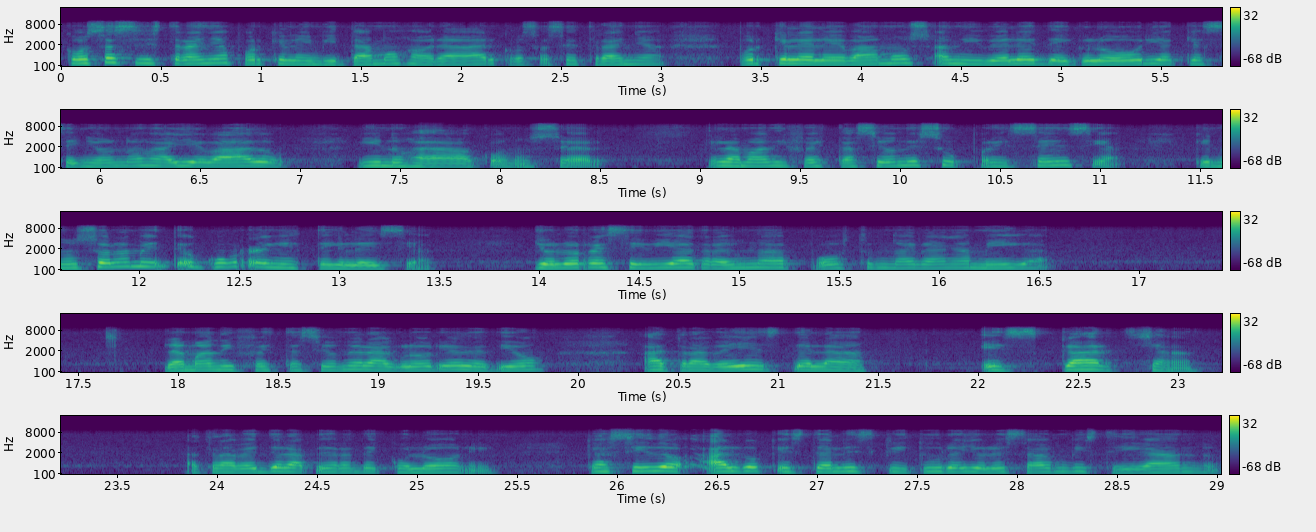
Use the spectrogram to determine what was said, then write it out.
Cosas extrañas porque le invitamos a orar, cosas extrañas porque le elevamos a niveles de gloria que el Señor nos ha llevado y nos ha dado a conocer. La manifestación de su presencia, que no solamente ocurre en esta iglesia. Yo lo recibí a través de una apóstol, una gran amiga. La manifestación de la gloria de Dios a través de la escarcha, a través de la piedra de colores, que ha sido algo que está en la escritura, yo lo estaba investigando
